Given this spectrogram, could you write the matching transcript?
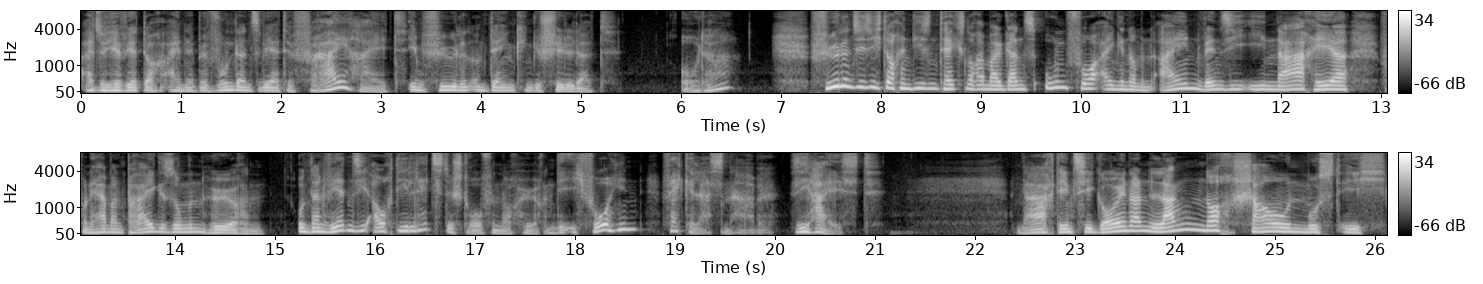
also hier wird doch eine bewundernswerte Freiheit im Fühlen und Denken geschildert. Oder? Fühlen Sie sich doch in diesen Text noch einmal ganz unvoreingenommen ein, wenn Sie ihn nachher von Hermann Prey gesungen hören. Und dann werden Sie auch die letzte Strophe noch hören, die ich vorhin weggelassen habe. Sie heißt Nach den Zigeunern lang noch schauen musst ich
